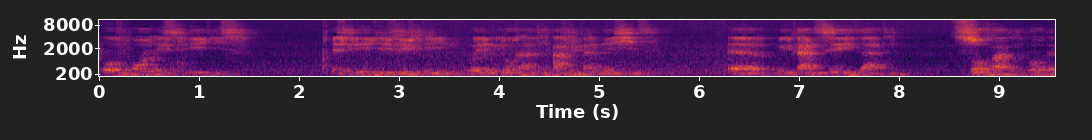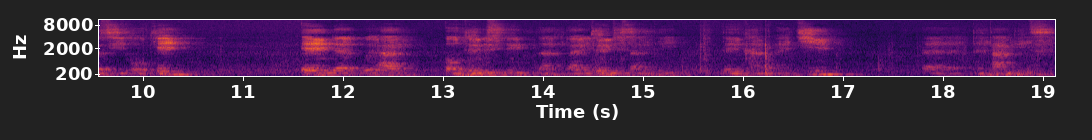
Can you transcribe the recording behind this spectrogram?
of all SDGs, SDG 15, when we look at African nations, uh, we can say that so far the progress is okay, and uh, we are optimistic that by 2030 they can achieve uh, the targets.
